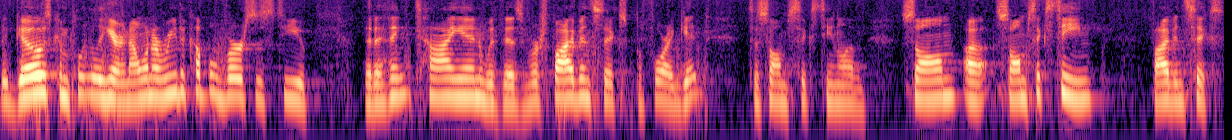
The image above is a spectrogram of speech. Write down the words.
that goes completely here. And I want to read a couple verses to you that I think tie in with this, verse 5 and 6, before I get to Psalm 16, 11. Psalm, uh, Psalm 16, 5 and 6.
